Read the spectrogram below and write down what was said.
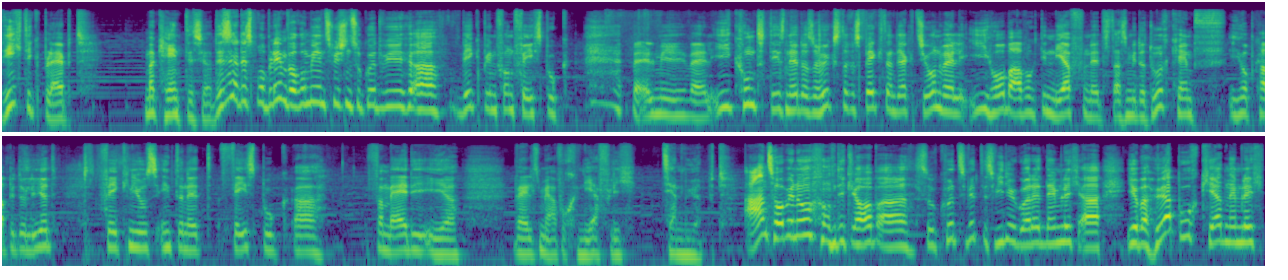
richtig bleibt man kennt es ja. Das ist ja das Problem, warum ich inzwischen so gut wie äh, weg bin von Facebook. Weil, mich, weil ich konnte das nicht, also höchster Respekt an die Aktion, weil ich habe einfach die Nerven nicht, dass ich mich da durchkämpfe. Ich habe kapituliert. Fake News, Internet, Facebook äh, vermeide ich eher, weil es mir einfach nervlich zermürbt. Eins habe ich noch und ich glaube, äh, so kurz wird das Video gar nicht, nämlich äh, ich habe ein Hörbuch gehört, nämlich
